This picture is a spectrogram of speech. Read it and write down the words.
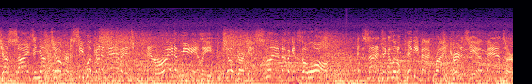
just sizing up Joker to see what kind of damage. And right immediately, Joker gets slammed up the wall and decided to take a little piggyback ride courtesy of Panzer.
